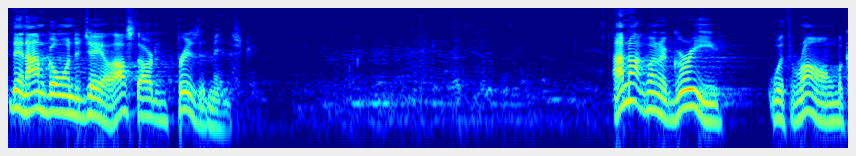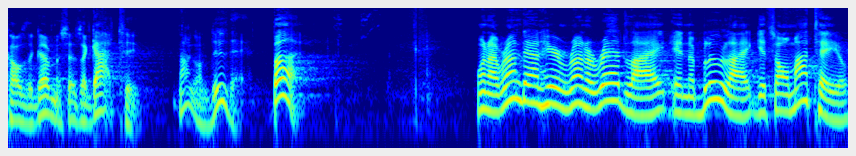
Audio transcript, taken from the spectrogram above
then I'm going to jail. I'll start a prison ministry. I'm not going to agree with wrong because the government says I got to. I'm not going to do that. But when I run down here and run a red light and the blue light gets on my tail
